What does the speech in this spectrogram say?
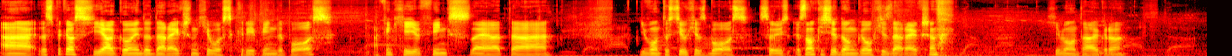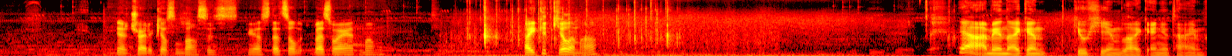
Uh, that's because you are going the direction he was creeping the boss. I think he thinks that uh, you want to steal his boss. So as long as you don't go his direction, he won't aggro. Gonna try to kill some bosses. I guess that's the best way at the moment. Oh, you could kill him, huh? Yeah, I mean I can kill him like anytime.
